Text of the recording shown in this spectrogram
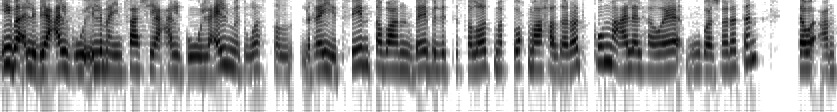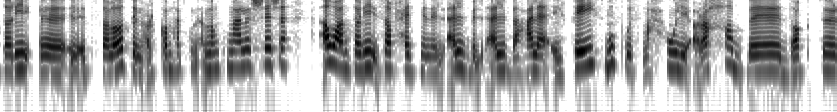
إيه بقى اللي بيعالجه؟ وايه اللي ما ينفعش يعالجه؟ والعلم توصل لغاية فين؟ طبعا باب الاتصالات مفتوح مع حضراتكم على الهواء مباشرة سواء عن طريق آه، الاتصالات. الأرقام هتكون أمامكم على الشاشة. أو عن طريق صفحة من القلب القلب على الفيسبوك واسمحوا لي أرحب بدكتور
